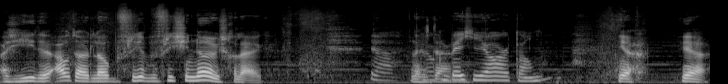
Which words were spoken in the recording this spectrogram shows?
als je hier de auto uitloopt, bevries, bevries je neus gelijk. Ja, en is ook daar. een beetje je hart dan. Ja, ja.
